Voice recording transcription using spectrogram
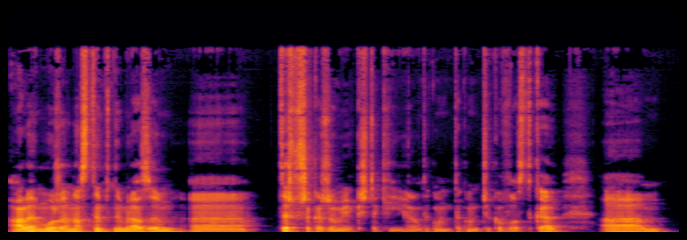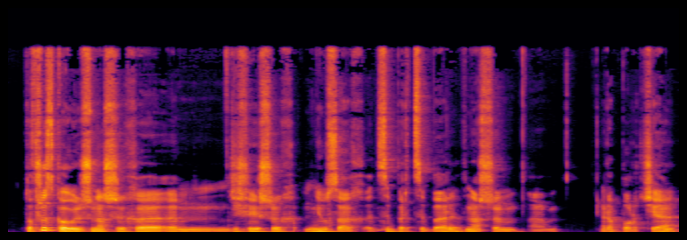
ale może następnym razem e, też przekażemy jakąś taki, e, taką, taką ciekawostkę. E, to wszystko już w naszych e, dzisiejszych newsach CyberCyber, cyber, w naszym raporcie.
